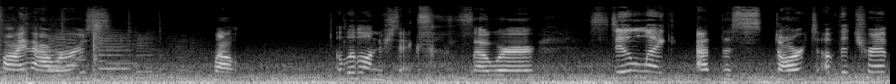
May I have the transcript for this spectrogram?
Five hours, well, a little under six. So we're still like at the start of the trip,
